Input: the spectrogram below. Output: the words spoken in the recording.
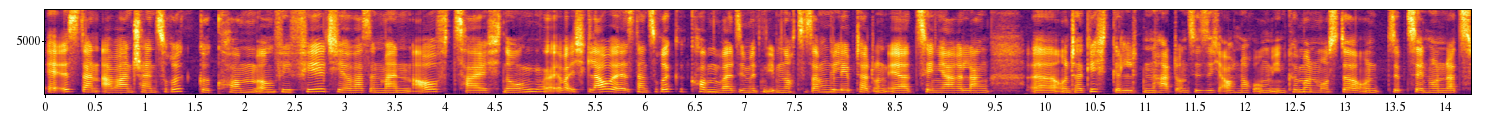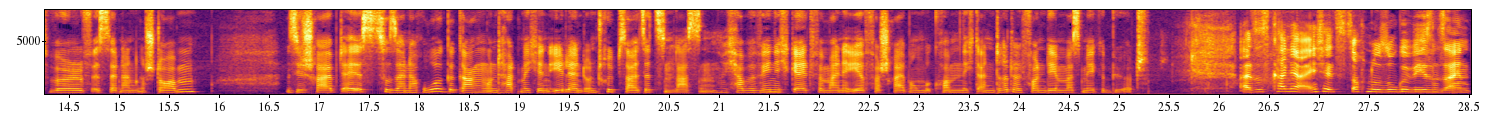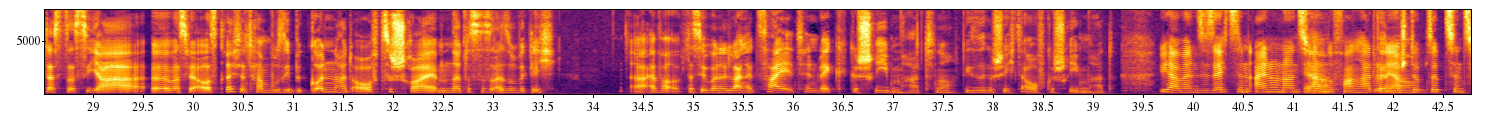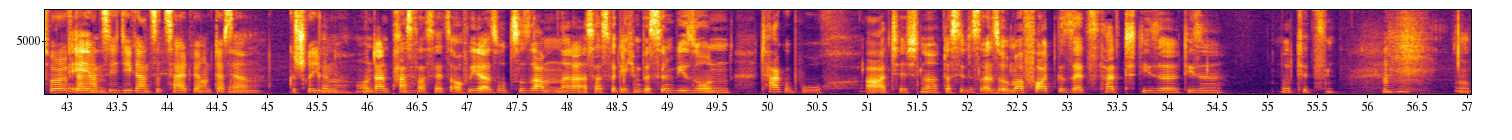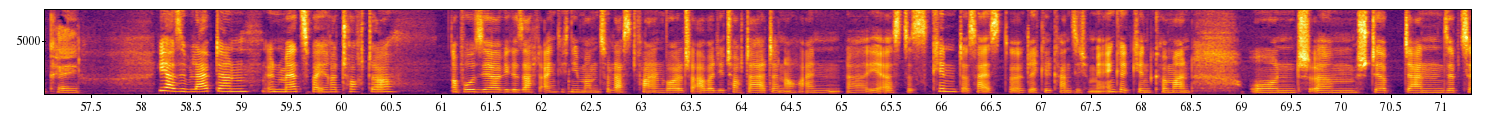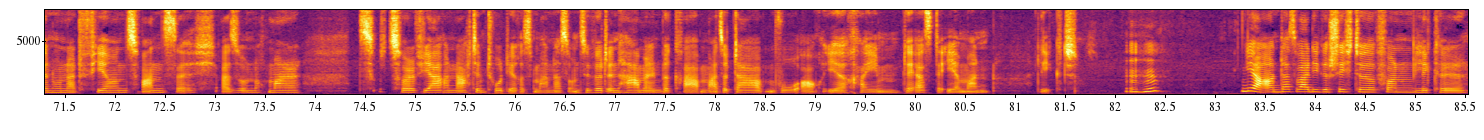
er ist dann aber anscheinend zurückgekommen. Irgendwie fehlt hier was in meinen Aufzeichnungen. Aber ich glaube, er ist dann zurückgekommen, weil sie mit ihm noch zusammengelebt hat und er zehn Jahre lang äh, unter Gicht gelitten hat und sie sich auch noch um ihn kümmern musste. Und 1712 ist er dann gestorben. Sie schreibt, er ist zu seiner Ruhe gegangen und hat mich in Elend und Trübsal sitzen lassen. Ich habe wenig Geld für meine Eheverschreibung bekommen, nicht ein Drittel von dem, was mir gebührt. Also es kann ja eigentlich jetzt doch nur so gewesen sein, dass das Jahr, äh, was wir ausgerechnet haben, wo sie begonnen hat aufzuschreiben, ne, dass das also wirklich äh, einfach, dass sie über eine lange Zeit hinweg geschrieben hat, ne, diese Geschichte aufgeschrieben hat. Ja, wenn sie 1691 ja, angefangen hat genau. und er genau. stirbt 1712, dann Eben. hat sie die ganze Zeit währenddessen ja. Geschrieben. Genau. Und dann passt ja. das jetzt auch wieder so zusammen. Ne? Dann ist das wirklich ein bisschen wie so ein Tagebuchartig, ne? dass sie das also immer fortgesetzt hat, diese, diese Notizen. Mhm. Okay. Ja, sie bleibt dann in Metz bei ihrer Tochter, obwohl sie ja, wie gesagt, eigentlich niemandem zur Last fallen wollte. Aber die Tochter hat dann auch ein, äh, ihr erstes Kind. Das heißt, äh, Glickel kann sich um ihr Enkelkind kümmern und ähm, stirbt dann 1724, also nochmal zwölf Jahre nach dem Tod ihres Mannes. Und sie wird in Hameln begraben, also da, wo auch ihr Chaim, der erste Ehemann, liegt. Mhm. Ja, und das war die Geschichte von Glickel.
